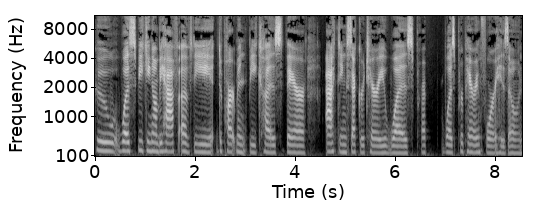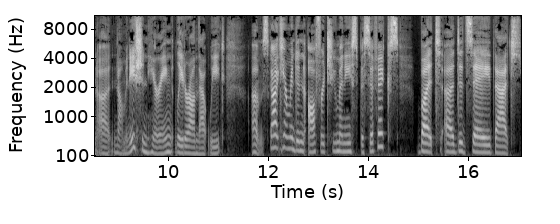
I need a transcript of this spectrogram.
who was speaking on behalf of the department because their acting secretary was pre- was preparing for his own uh, nomination hearing later on that week. Um, Scott Cameron didn't offer too many specifics, but uh, did say that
